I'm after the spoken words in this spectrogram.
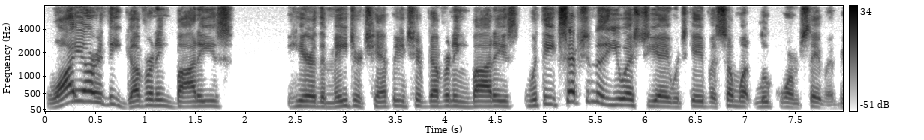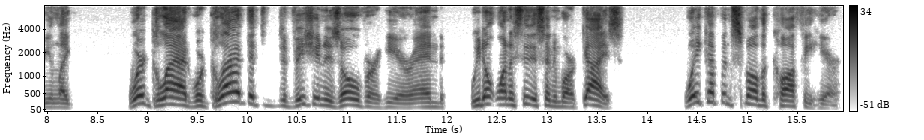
Why are the governing bodies here, the major championship governing bodies, with the exception of the USGA, which gave a somewhat lukewarm statement, being like, we're glad, we're glad that the division is over here and we don't want to see this anymore. Guys, wake up and smell the coffee here.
